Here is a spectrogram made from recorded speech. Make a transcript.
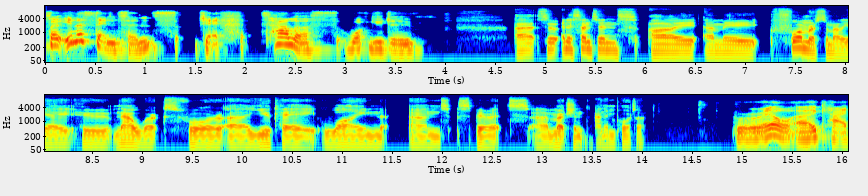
So, in a sentence, Jeff, tell us what you do. Uh, so, in a sentence, I am a former sommelier who now works for a UK wine and spirits uh, merchant and importer. Brill. Okay.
